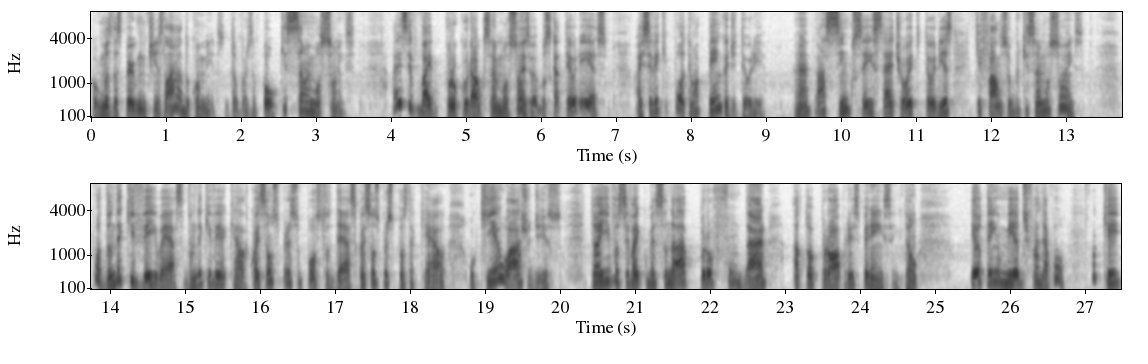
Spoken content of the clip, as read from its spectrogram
algumas das perguntinhas lá do começo. Então, por exemplo, pô, o que são emoções? Aí você vai procurar o que são emoções, vai buscar teorias. Aí você vê que, pô, tem uma penca de teoria. Né? Tem umas 5, 6, 7, 8 teorias que falam sobre o que são emoções. Pô, de onde é que veio essa? De onde é que veio aquela? Quais são os pressupostos dessa? Quais são os pressupostos daquela? O que eu acho disso? Então aí você vai começando a aprofundar a tua própria experiência. Então, eu tenho medo de falhar. Pô, ok.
